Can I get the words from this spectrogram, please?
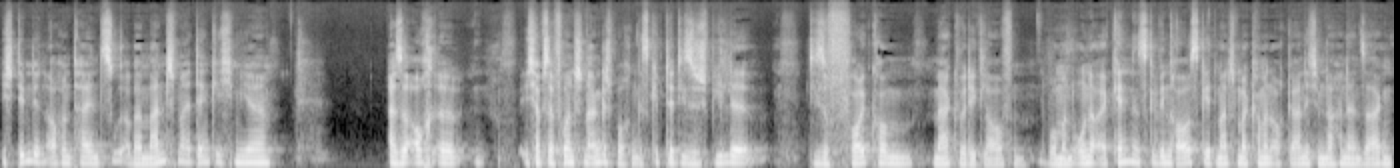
ich stimme den auch in Teilen zu, aber manchmal denke ich mir, also auch, äh, ich habe es ja vorhin schon angesprochen, es gibt ja diese Spiele, die so vollkommen merkwürdig laufen, wo man ohne Erkenntnisgewinn rausgeht. Manchmal kann man auch gar nicht im Nachhinein sagen,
